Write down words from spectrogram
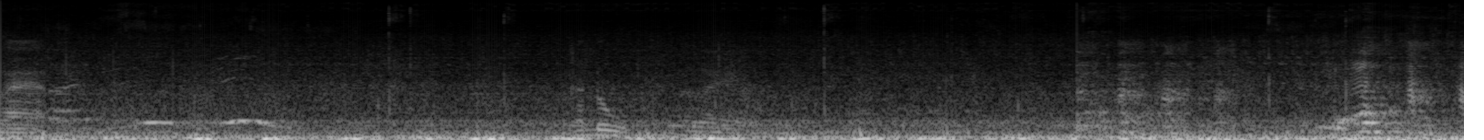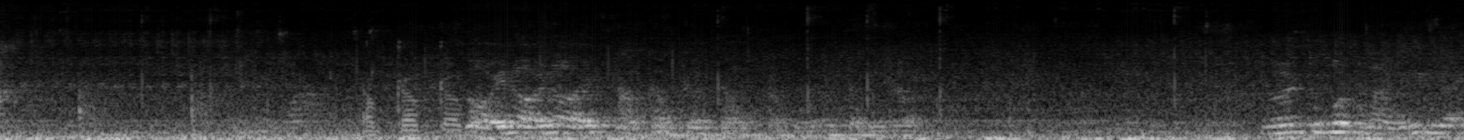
แปดกระดูกอะไรอ่ะกับกับกับหน่อยหน่อยหน่อยทำทำทำทำทำทำเฮ้ยทุกคนหลังวิ่งเลย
